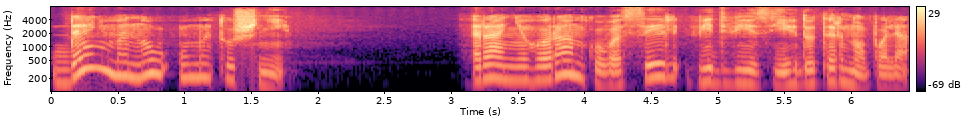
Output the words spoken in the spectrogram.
День минув у метушні. Раннього ранку Василь відвіз їх до Тернополя.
